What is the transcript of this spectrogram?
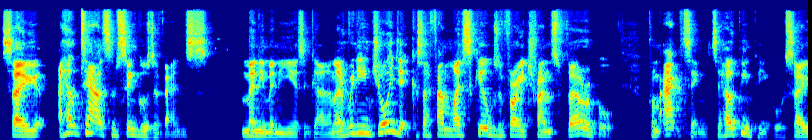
So I helped out at some singles events many, many years ago. And I really enjoyed it because I found my skills were very transferable from acting to helping people. So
